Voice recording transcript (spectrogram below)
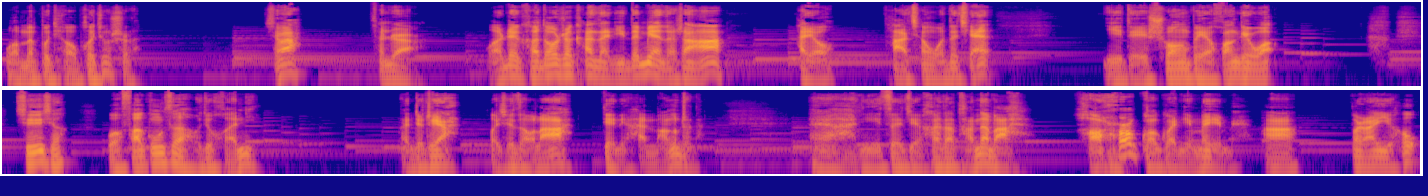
我们不挑拨就是了。行吧，村志，我这可都是看在你的面子上啊。还有，他抢我的钱，你得双倍还给我。行行行，我发工资我就还你。那就这样，我先走了啊，店里还忙着呢。哎呀，你自己和他谈谈吧，好好管管你妹妹啊，不然以后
